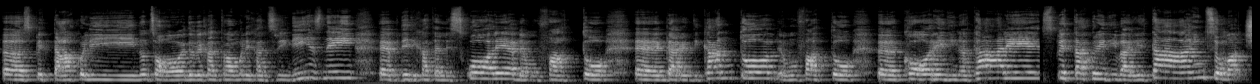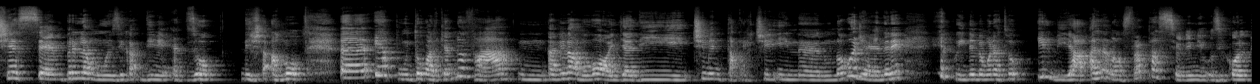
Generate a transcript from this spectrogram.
uh, spettacoli non so dove cantavamo le canzoni Disney eh, dedicate alle scuole abbiamo fatto eh, gare di canto abbiamo fatto eh, cori di Natale spettacoli di varietà insomma c'è sempre la musica di mezzo diciamo. Eh, e appunto qualche anno fa mh, avevamo voglia di cimentarci in, in, un nuovo genere e quindi abbiamo dato il via alla nostra passione musical.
